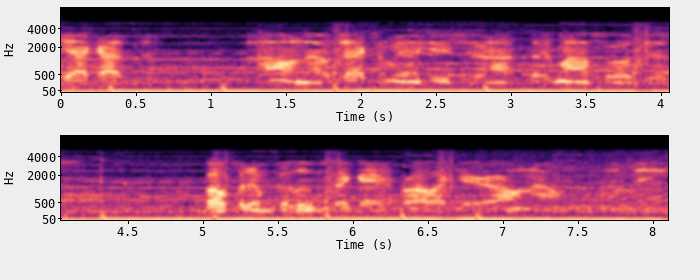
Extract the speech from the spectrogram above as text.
yeah, I got, I don't know, Jacksonville and Houston. I, they might as well just both of them could lose that game for all I care. I don't know. I mean,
